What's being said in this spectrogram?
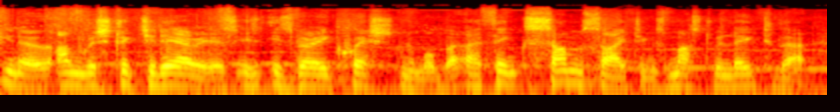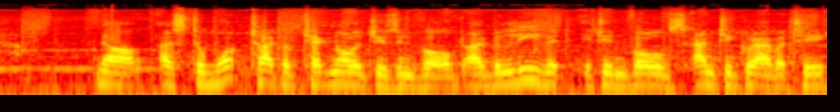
you know, unrestricted areas is, is very questionable, but I think some sightings must relate to that. Now, as to what type of technology is involved, I believe it, it involves anti-gravity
